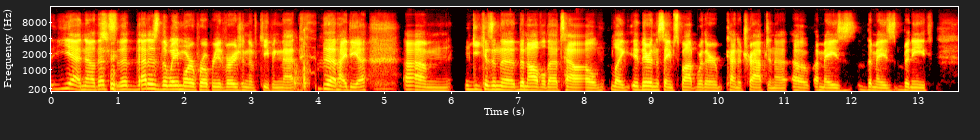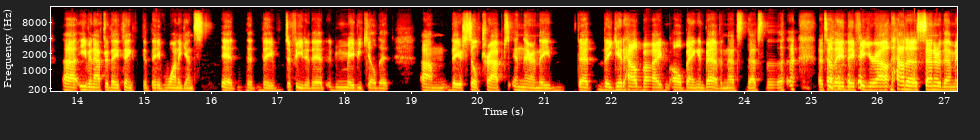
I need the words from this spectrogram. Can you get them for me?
yeah, no, that's that, that is the way more appropriate version of keeping that that idea. Um, because in the the novel, that's how like they're in the same spot where they're kind of trapped in a, a, a maze, the maze beneath. Uh, even after they think that they've won against it, that they've defeated it, maybe killed it, um, they are still trapped in there, and they that they get out by all bang and bev and that's that's the that's how they they figure out how to center them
